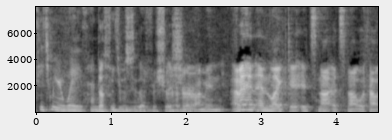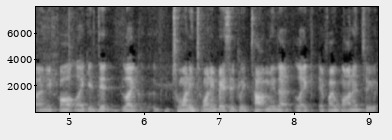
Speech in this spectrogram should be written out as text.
Teach me your ways, Henry. Definitely Teach do see that for sure. For sure. I mean, I mean, and, and like it, it's not it's not without any fault. Like it did. Like 2020 basically taught me that like if I wanted to,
